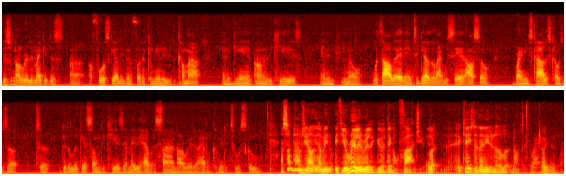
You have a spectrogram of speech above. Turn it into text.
this, you know, really make it just uh, a full-scale event for the community to come out and again honor the kids, and you know, with all that in together, like we said, also bring these college coaches up to get a look at some of the kids that maybe haven't signed already or haven't committed to a school. Now sometimes, you know, I mean, if you're really, really good, they're gonna find you, yeah. but occasionally they need another look, don't they? Right, oh, yeah. right, right. Yeah.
